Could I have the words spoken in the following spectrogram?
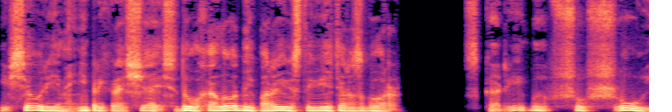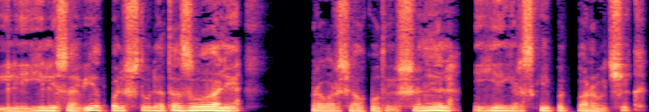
И все время, не прекращаясь, дул холодный порывистый ветер с гор. «Скорей бы в Шушу или Елисаветполь, что ли, отозвали!» — проворчал кутаясь шинель егерский подпоручик.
